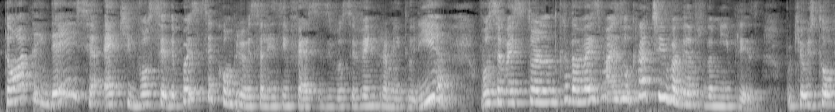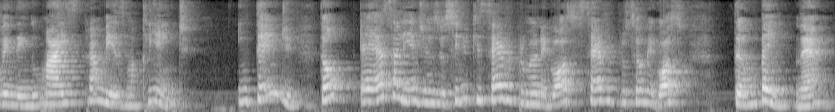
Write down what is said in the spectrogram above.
Então a tendência é que você, depois que você compre o Excelência em Festas e você vem para a mentoria, você vai se tornando cada vez mais lucrativa dentro da minha empresa, porque eu estou vendendo mais para a mesma cliente. Entende? Então é essa linha de raciocínio que serve para o meu negócio, serve para o seu negócio também, né?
